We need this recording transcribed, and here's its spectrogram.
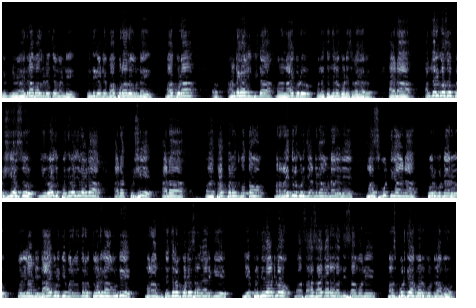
మేము మేము హైదరాబాద్ నుండి వచ్చామండి. ఎందుకంటే మా పొలాలు ఉన్నాయి. మాకు కూడా అండగా నిలిపించిన మన నాయకుడు మన జంజన కోటేశ్వరరావు గారు. ఆయన అందరి కోసం కృషి చేస్తూ ఈ రోజు పది రోజులైనా ఆయన కృషి ఆయన తాత్పర్యం మొత్తం మన రైతుల గురించి అండగా ఉండాలని మనస్ఫూర్తిగా ఆయన కోరుకుంటారు. సో ఇలాంటి నాయకుడికి మనమందరం తోడుగా ఉండి మన జంజనం కోటేశ్వరరావు గారికి ఏ ప్రతి దాంట్లో మా సహసహకారాలు అందిస్తామని మనస్ఫూర్తిగా కోరుకుంటున్నాము.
